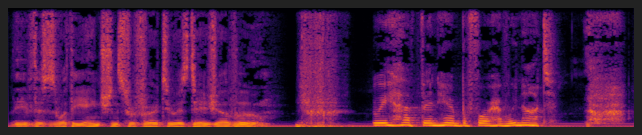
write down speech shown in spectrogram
believe this is what the ancients referred to as deja vu. We have been here before, have we not?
